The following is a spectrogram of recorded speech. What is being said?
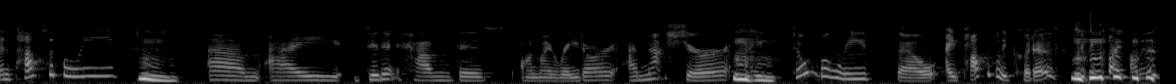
and possibly Hmm. um, I didn't have this on my radar. I'm not sure. I Mm-hmm. don't believe so. I possibly could have, to be quite honest.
